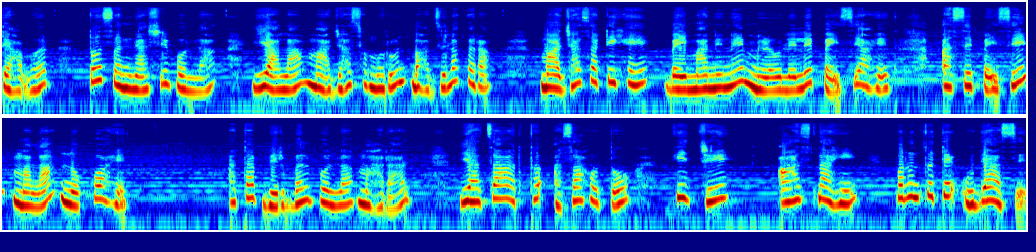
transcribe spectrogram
त्यावर तो संन्याशी बोलला याला माझ्या समोरून बाजूला करा. माझ्यासाठी हे बेमानीने मिळवलेले पैसे आहेत. असे पैसे मला नको आहेत. आता बिरबल बोलला महाराज याचा अर्थ असा होतो की जे आज नाही परंतु ते उद्या असेल.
